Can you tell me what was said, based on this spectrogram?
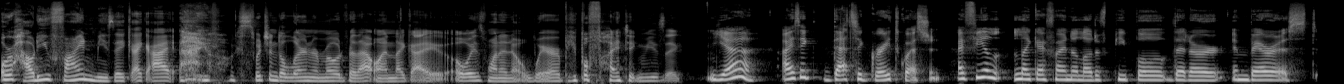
or how do you find music like i i'm switching to learner mode for that one like i always want to know where are people finding music Yeah, I think that's a great question. I feel like I find a lot of people that are embarrassed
